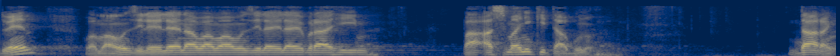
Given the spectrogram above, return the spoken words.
دویم وما انزل الینا وما انزل الی ابراهیم په آسمانی کتابونو دارنګ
